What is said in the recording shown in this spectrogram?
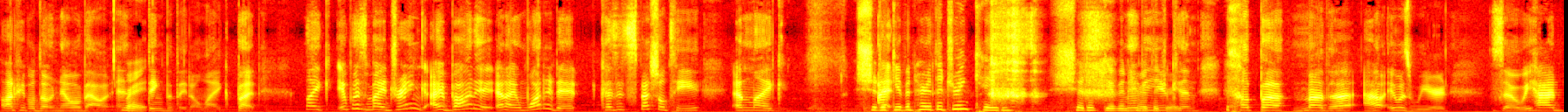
a lot of people don't know about and Right. think that they don't like. But, like, it was my drink. I bought it and I wanted it because it's specialty. And, like, Should have given her the drink, Katie. Should have given her maybe the you drink. can help a mother out. It was weird. So we had,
